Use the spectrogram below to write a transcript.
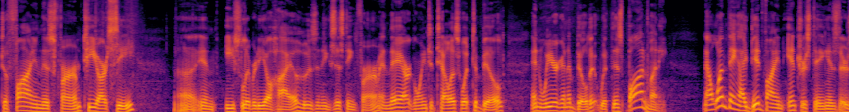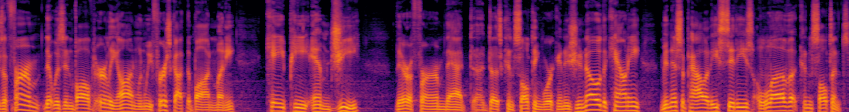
to find this firm, TRC. Uh, in East Liberty, Ohio, who's an existing firm, and they are going to tell us what to build and we are going to build it with this bond money. Now, one thing I did find interesting is there's a firm that was involved early on when we first got the bond money, KPMG. They're a firm that uh, does consulting work. And as you know, the county, municipalities, cities love consultants.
